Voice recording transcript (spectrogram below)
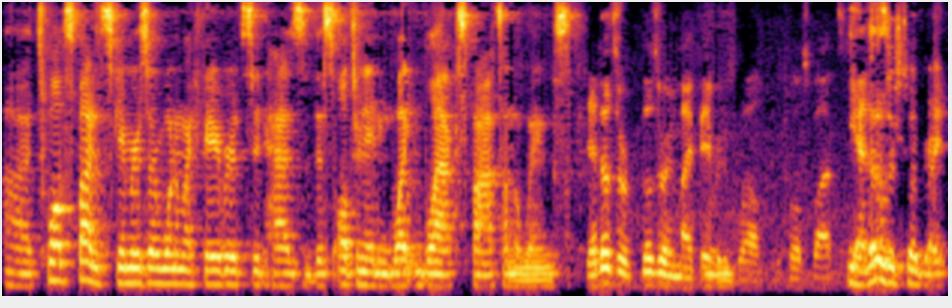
Uh, Twelve spotted skimmers are one of my favorites. It has this alternating white and black spots on the wings. Yeah, those are those are in my favorite as well. The twelve spots. Yeah, those are so great.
